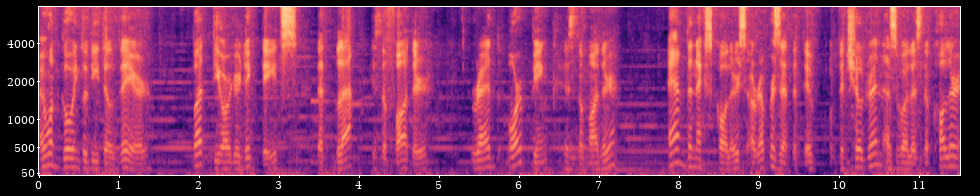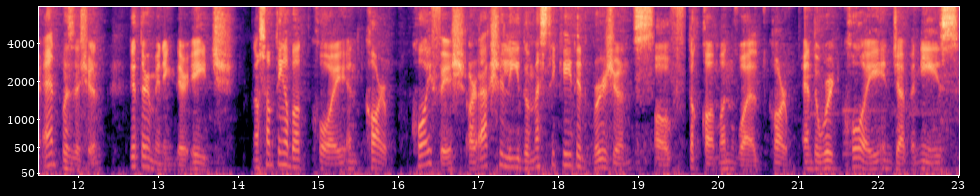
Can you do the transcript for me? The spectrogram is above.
I won't go into detail there, but the order dictates that black is the father, red or pink is the mother, and the next colors are representative of the children as well as the color and position determining their age. Now something about koi and carp. Koi fish are actually domesticated versions of the common wild carp. And the word koi in Japanese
